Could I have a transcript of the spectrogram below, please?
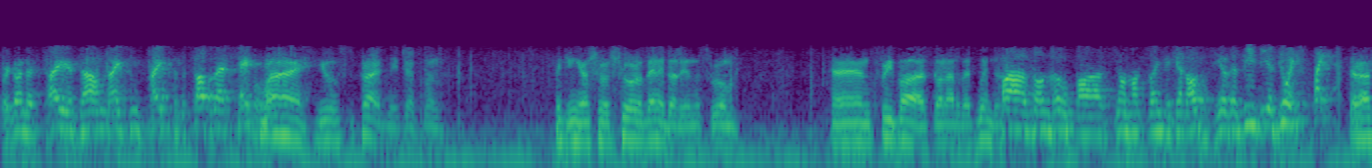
We're going to tie you down nice and tight to the top of that table. Why, you surprised me, gentlemen. Thinking you're sure of anybody in this room. And three bars gone out of that window. Bars or no bars, you're not going to get out of here as easy as you expect. There are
